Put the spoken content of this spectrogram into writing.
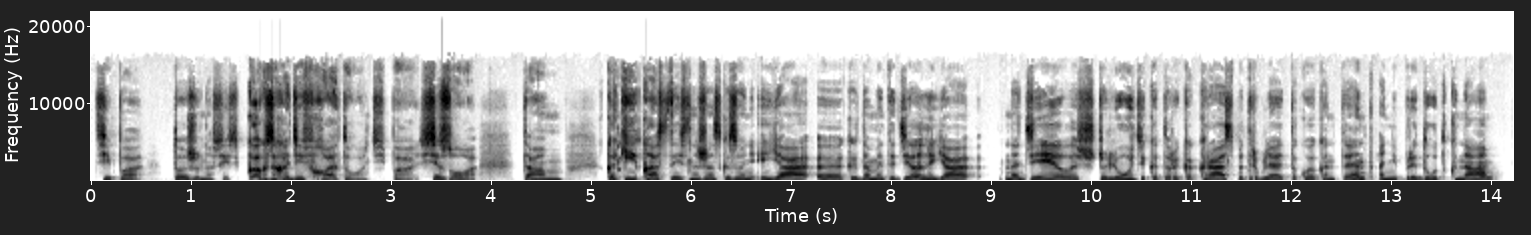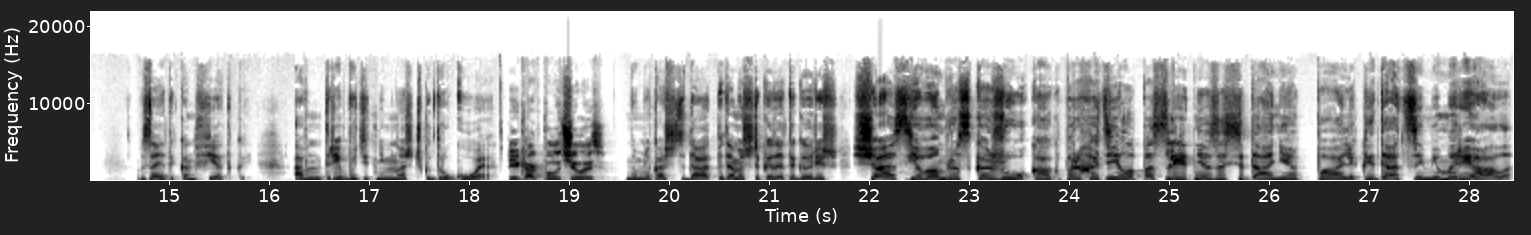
типа тоже у нас есть. Как заходить в хату? Типа СИЗО. Там какие касты есть на женской зоне? И я, э, когда мы это делали, я надеялась, что люди, которые как раз потребляют такой контент, они придут к нам за этой конфеткой, а внутри будет немножечко другое. И как получилось? Ну, мне кажется, да. Потому что когда ты говоришь, сейчас я вам расскажу, как проходило последнее заседание по ликвидации мемориала,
